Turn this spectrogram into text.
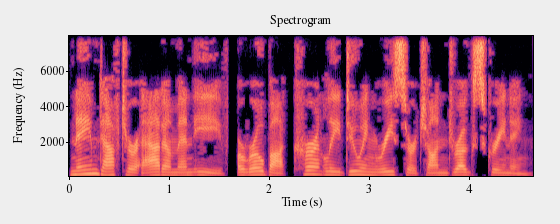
named after Adam and Eve, a robot currently doing research on drug screening.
